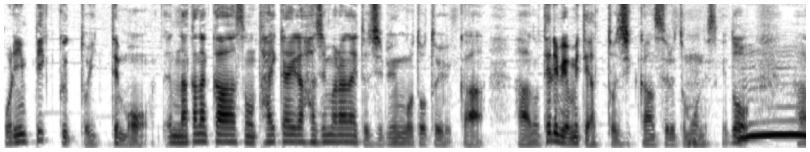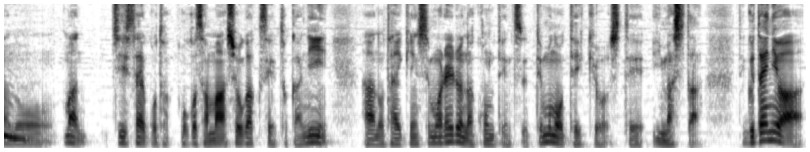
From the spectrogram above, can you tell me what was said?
オリンピックといっても、なかなかその大会が始まらないと自分事というか、あの、テレビを見てやっと実感すると思うんですけど、うん。あの、まあ、小さいお子お子様、小学生とかに、あの、体験してもらえるようなコンテンツっていうものを提供していました。で具体には、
